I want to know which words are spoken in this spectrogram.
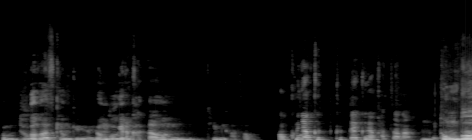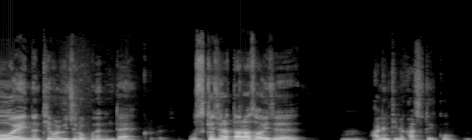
그럼 누가 가서 경기해요? 영국이랑 가까운 팀이 가서 어 그냥 그 그때 그냥 갔잖아. 음, 동부에 있는 팀을 위주로 보냈는데 그렇겠지. 뭐 스케줄에 따라서 이제 음, 아닌 팀에 갈 수도 있고 음.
